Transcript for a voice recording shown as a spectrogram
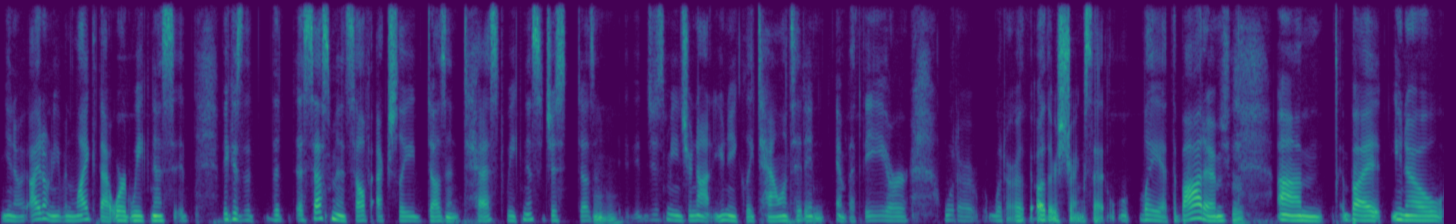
you know, I don't even like that word weakness it, because the, the assessment itself actually doesn't test weakness. It just doesn't mm-hmm. it just means you're not uniquely talented in empathy or what are what are other strengths that lay at the bottom. Sure. Um, but you know,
